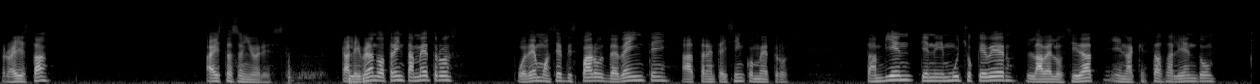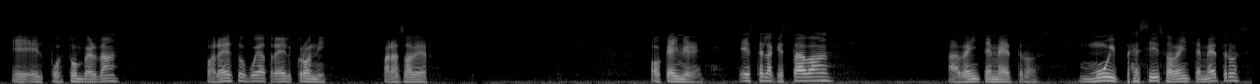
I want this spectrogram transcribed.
Pero ahí está. Ahí está, señores. Calibrando a 30 metros podemos hacer disparos de 20 a 35 metros. También tiene mucho que ver la velocidad en la que está saliendo eh, el postón, ¿verdad? Para eso voy a traer el crony, para saber. Ok, miren, esta es la que estaba a 20 metros. Muy preciso a 20 metros.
